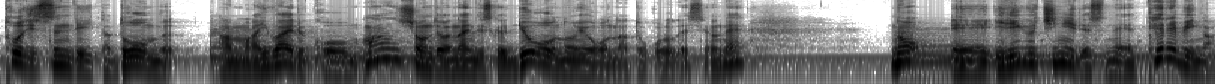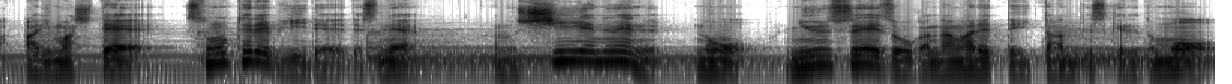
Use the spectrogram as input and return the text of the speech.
当時住んでいたドームあ、まあ、いわゆるこうマンションではないんですけど寮のようなところですよね。の、えー、入り口にですねテレビがありましてそのテレビでですねあの CNN のニュース映像が流れていたんですけれども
